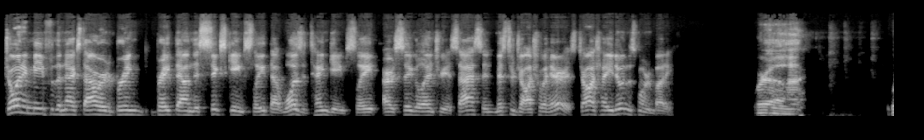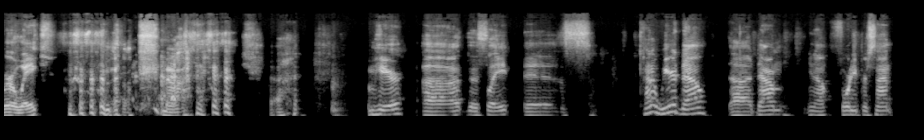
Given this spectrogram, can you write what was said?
Joining me for the next hour to bring break down this six game slate that was a 10 game slate, our single entry assassin, Mr. Joshua Harris. Josh, how you doing this morning, buddy? We're uh we're awake. no. I'm here. Uh the slate is kind of weird now. Uh down, you know, 40%. A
